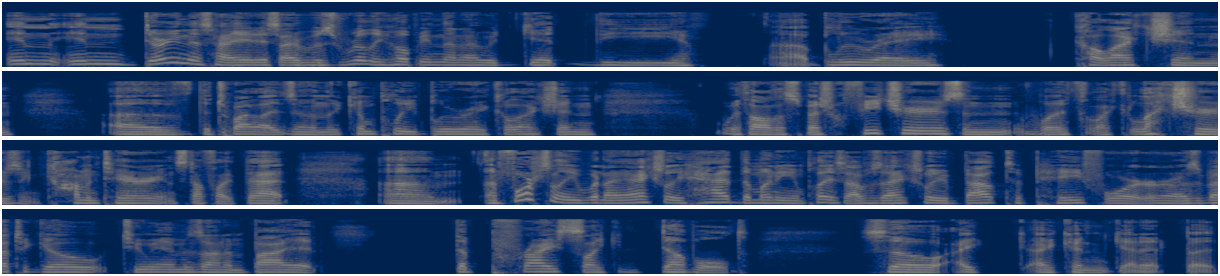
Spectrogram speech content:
in in during this hiatus, I was really hoping that I would get the uh, Blu-ray collection of the Twilight Zone, the complete Blu-ray collection with all the special features and with like lectures and commentary and stuff like that. Um, unfortunately, when I actually had the money in place, I was actually about to pay for it or I was about to go to Amazon and buy it. The price like doubled. So I, I couldn't get it, but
